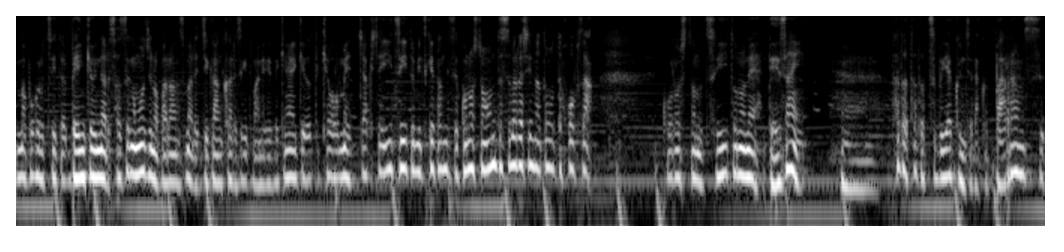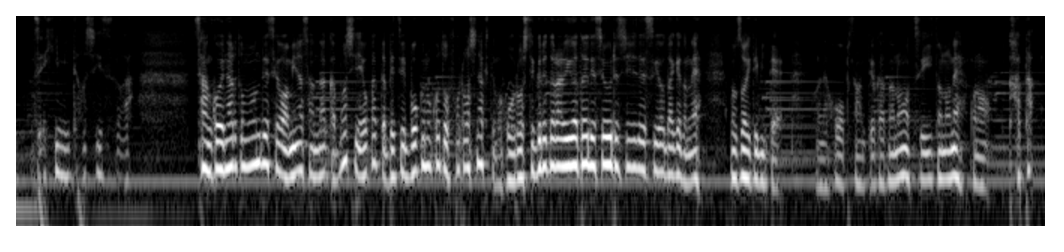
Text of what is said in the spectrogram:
まあ、僕のツイート勉強になるさすが文字のバランスまで時間かかりすぎて真似できないけどって今日めちゃくちゃいいツイート見つけたんですよ。この人本当素晴らしいなと思ってホープさん。この人のツイートのねデザイン。ただただつぶやくんじゃなくバランス。ぜひ見てほしいですわ。参考になると思うんですよ。皆さんなんかもしよかったら別に僕のことをフォローしなくてもフォローしてくれたらありがたいですよ。嬉しいですよ。だけどね覗いてみて。これねホープさんっていう方のツイートのねこの型。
